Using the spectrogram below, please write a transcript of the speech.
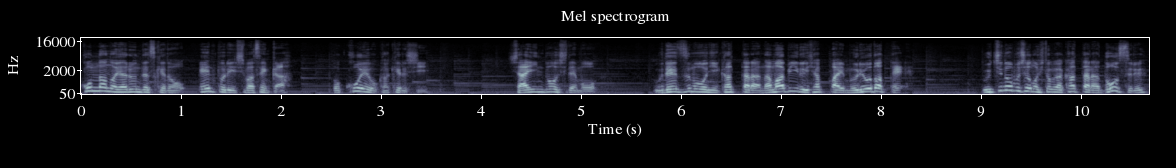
こんなのやるんですけどエントリーしませんか？と声をかけるし社員同士でも腕相撲に勝ったら生ビール100杯無料だって。うちの部署の人が勝ったらどうする？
